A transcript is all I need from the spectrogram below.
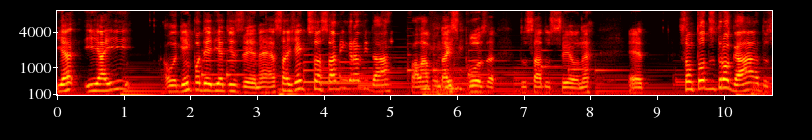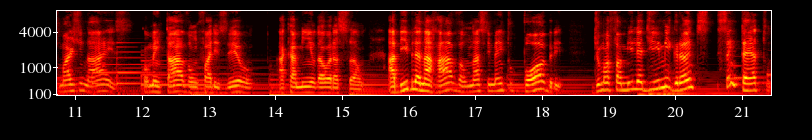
E, e aí alguém poderia dizer, né? Essa gente só sabe engravidar. Falavam da esposa do saduceu, né? É, são todos drogados, marginais, comentavam um fariseu a caminho da oração. A Bíblia narrava um nascimento pobre de uma família de imigrantes sem teto.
